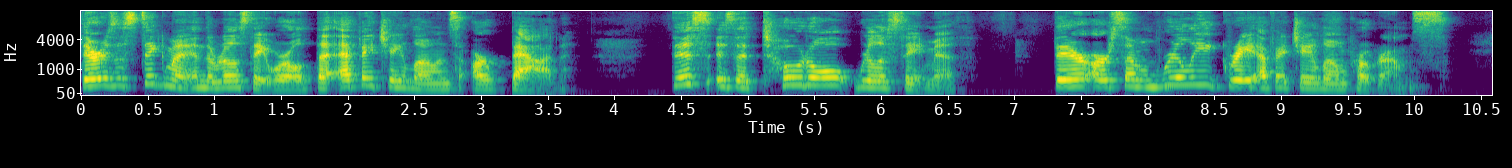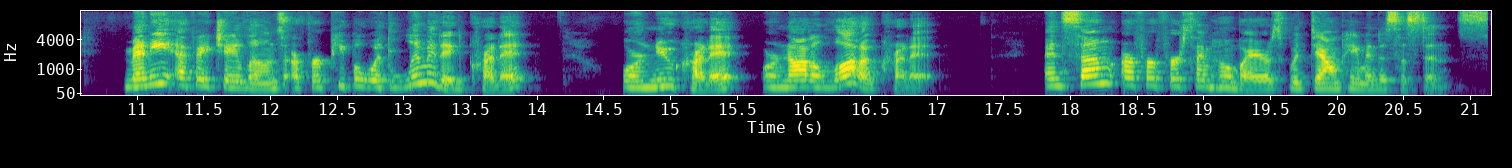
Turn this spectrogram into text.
There is a stigma in the real estate world that FHA loans are bad. This is a total real estate myth. There are some really great FHA loan programs. Many FHA loans are for people with limited credit or new credit or not a lot of credit. And some are for first-time homebuyers with down payment assistance.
